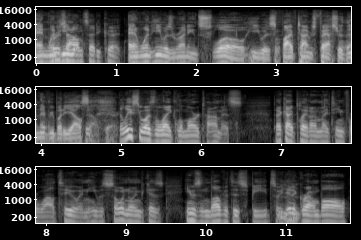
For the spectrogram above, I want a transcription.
And when Bruce he Allen said he could. And when he was running slow, he was five times faster than everybody else out there. At least he wasn't like Lamar Thomas. That guy played on my team for a while too, and he was so annoying because he was in love with his speed. So he Mm-hmm. did a ground ball,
